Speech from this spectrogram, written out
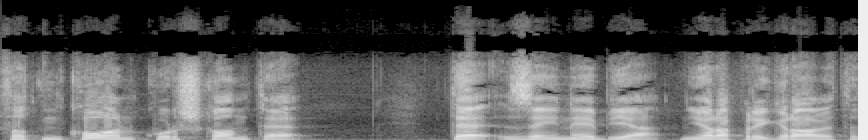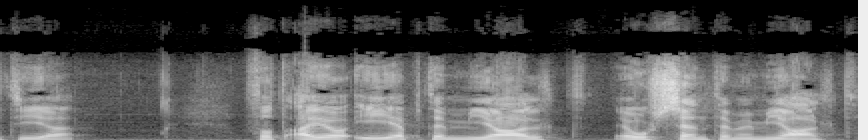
Thotë në kohën kur shkonte te Zejnebja, njëra prej grave të tija, thotë ajo i jepte mjaltë e ushqente me mjaltë.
